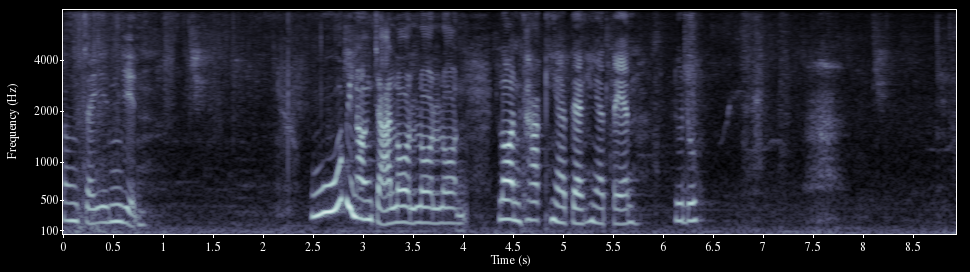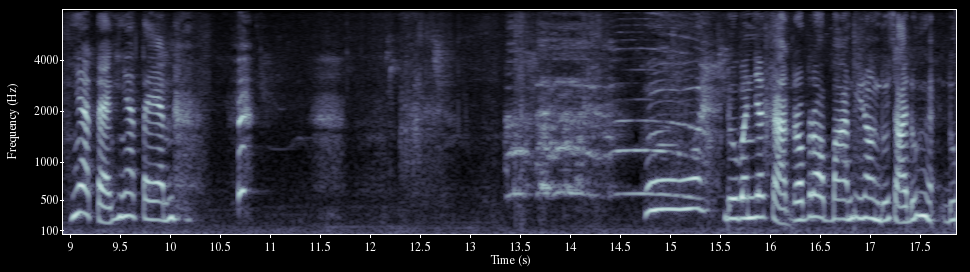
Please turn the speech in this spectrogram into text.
ต้องใจเย็นๆ อ้พี่น้องจ๋าร้อนร้อนร้อนร้อนคักเหียแตกเหียแตน ดูดูเหียแตกเหียแตนโอ้ยดูบรรยากาศรอบๆบบ้านพี่น้องดูจ๋าดูเหงื่อดู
